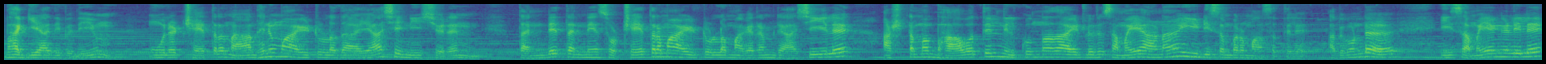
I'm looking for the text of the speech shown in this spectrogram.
ഭാഗ്യാധിപതിയും മൂലക്ഷേത്രനാഥനുമായിട്ടുള്ളതായ ശനീശ്വരൻ തന്റെ തന്നെ സ്വക്ഷേത്രമായിട്ടുള്ള മകരം രാശിയിൽ അഷ്ടമഭാവത്തിൽ നിൽക്കുന്നതായിട്ടുള്ളൊരു സമയമാണ് ഈ ഡിസംബർ മാസത്തിൽ അതുകൊണ്ട് ഈ സമയങ്ങളിൽ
